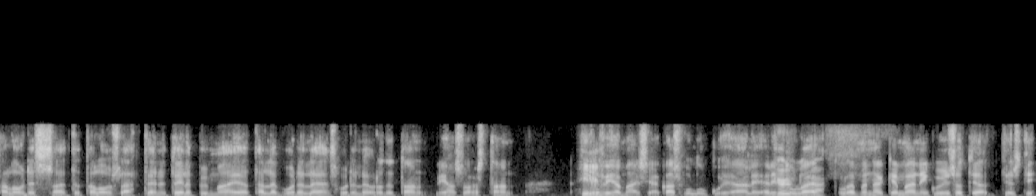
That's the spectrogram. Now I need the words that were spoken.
taloudessa, että talous lähtee nyt elpymään ja tälle vuodelle ja ensi vuodelle odotetaan ihan suorastaan hirviömäisiä kasvulukuja, eli, eli tulee, tulemme näkemään niin kuin isot ja tietysti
